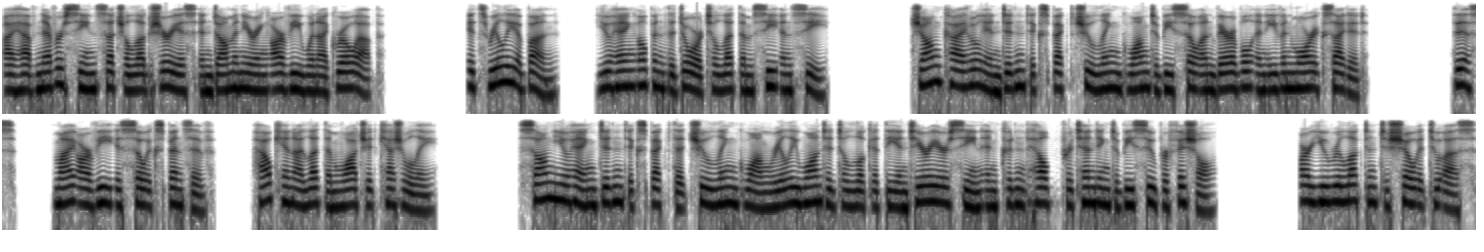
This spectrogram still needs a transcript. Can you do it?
I have never seen such a luxurious and domineering RV when I grow up. It's really a bun, Yuhang opened the door to let them see and see. Zhang Kaihuan didn't expect Chu Lingguang to be so unbearable and even more excited. This, my RV is so expensive, how can I let them watch it casually? Song Yuhang didn't expect that Chu Lingguang really wanted to look at the interior scene and couldn't help pretending to be superficial. Are you reluctant to show it to us,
